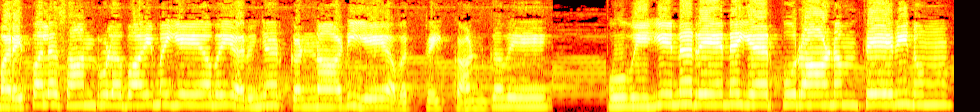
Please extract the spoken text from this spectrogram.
மறைப்பல சான்றுளவாய்மையே அவை அறிஞர் கண்ணாடியே அவற்றைக் காண்கவே. புவியினரேனையர் புராணம் தேரினும்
